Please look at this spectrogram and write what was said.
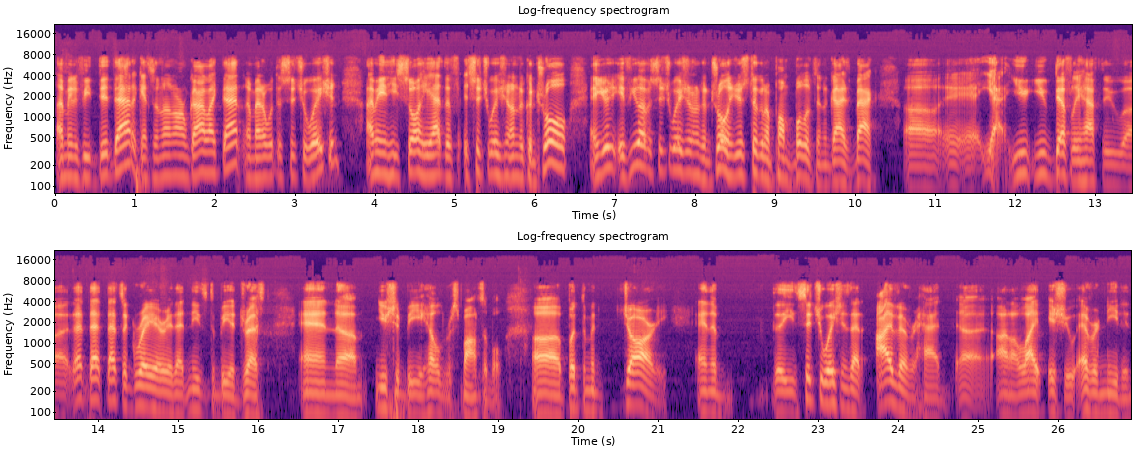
I mean, if he did that against an unarmed guy like that, no matter what the situation, I mean, he saw he had the situation under control, and you if you have a situation under control and you're still going to pump bullets in the guy's back. Uh, eh, yeah, you you definitely have to. Uh, that that that's a gray area that needs to be addressed and um, you should be held responsible. Uh, but the majority and the the situations that I've ever had uh, on a light issue ever needed,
